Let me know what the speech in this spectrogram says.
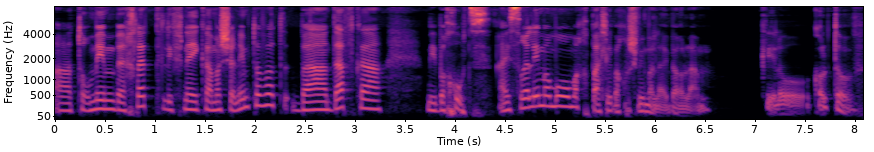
התורמים בהחלט לפני כמה שנים טובות, בא דווקא מבחוץ. הישראלים אמרו, מה אכפת לי מה חושבים עליי בעולם? כאילו, הכל טוב.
